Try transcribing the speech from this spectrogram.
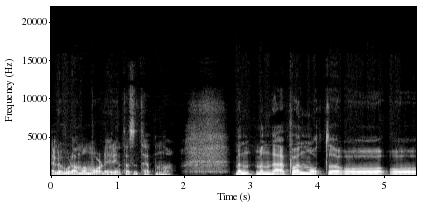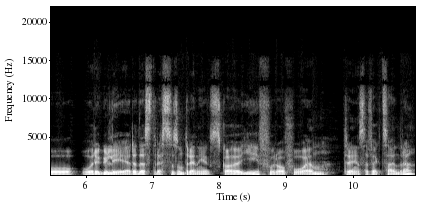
eller hvordan man måler intensiteten. Da. Men, men, det er på en måte å, å, å, regulere det stresset som treningen skal gi, for å få en treningseffekt seinere.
